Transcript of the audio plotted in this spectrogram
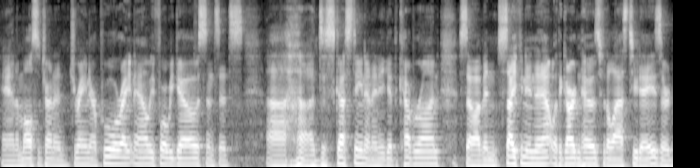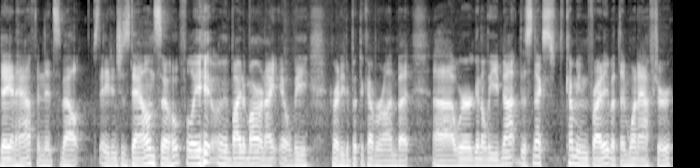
And I'm also trying to drain our pool right now before we go, since it's uh, disgusting and I need to get the cover on. So I've been siphoning it out with a garden hose for the last two days or day and a half, and it's about eight inches down. So hopefully by tomorrow night it'll be ready to put the cover on. But uh, we're gonna leave not this next coming Friday, but then one after,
